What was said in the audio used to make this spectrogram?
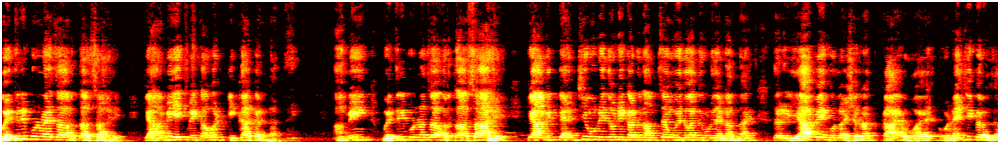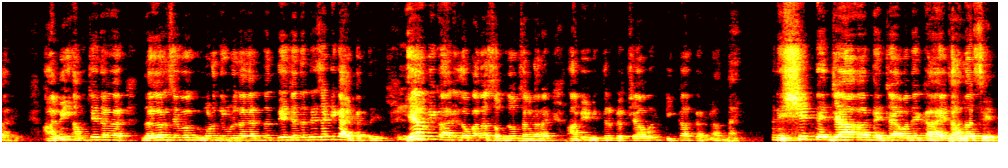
मैत्रीपूर्ण याचा अर्थ असा आहे की आम्ही एकमेकावर टीका करणार नाही. आम्ही मैत्रीपूर्णाचा अर्थ असा आहे की आम्ही त्यांची उणीधुणी काढून आमचा उमेदवार निवडून येणार नाही. तर या वेंगुर्ला शहरात काय व्हाय होण्याची गरज आहे? आम्ही आमचे नगर नगरसेवक म्हणून निवडून आल्यानंतर ते जनतेसाठी काय करता येईल? हे आम्ही काय- लोकांना समजावून सांगणार आहे. आम्ही मित्रपक्षावर टीका करणार नाही. निश्चित त्यांच्या त्यांच्यामध्ये काय झालं असेल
